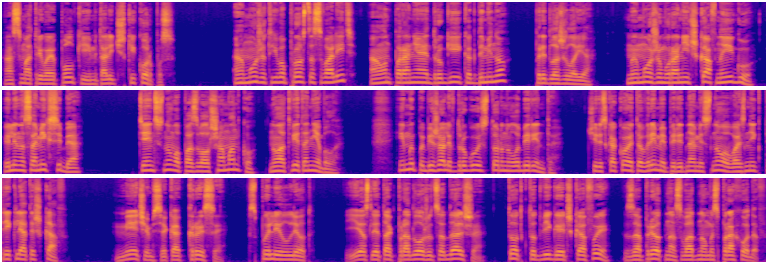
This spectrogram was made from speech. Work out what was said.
осматривая полки и металлический корпус. «А может, его просто свалить, а он пороняет другие, как домино?» — предложила я. «Мы можем уронить шкаф на игу или на самих себя». Тень снова позвал шаманку, но ответа не было. И мы побежали в другую сторону лабиринта. Через какое-то время перед нами снова возник треклятый шкаф. «Мечемся, как крысы», — вспылил лед. «Если так продолжится дальше, тот, кто двигает шкафы, запрет нас в одном из проходов.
